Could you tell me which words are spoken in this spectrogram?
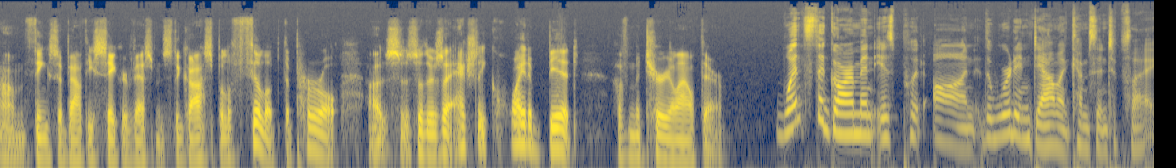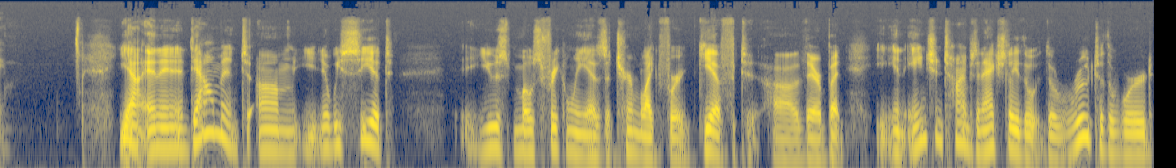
um, things about these sacred vestments, the Gospel of Philip, the pearl. Uh, so, so there's actually quite a bit of material out there. Once the garment is put on, the word endowment comes into play. Yeah, and an endowment, um, you know, we see it used most frequently as a term like for a gift uh, there, but in ancient times, and actually the, the root of the word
